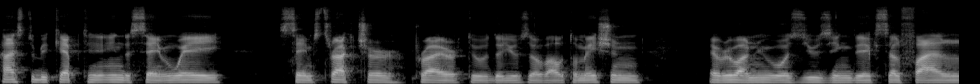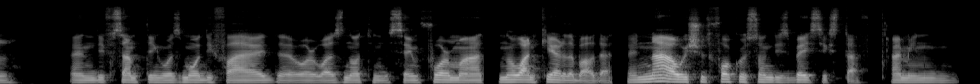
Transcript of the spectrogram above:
has to be kept in the same way, same structure prior to the use of automation. Everyone was using the Excel file, and if something was modified or was not in the same format, no one cared about that. And now we should focus on this basic stuff. I mean,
